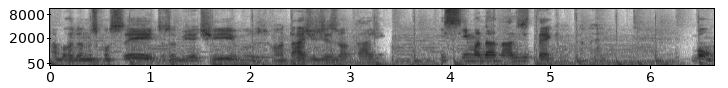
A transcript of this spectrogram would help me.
abordando os conceitos, objetivos, vantagem e desvantagem, em cima da análise técnica, né? Bom,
